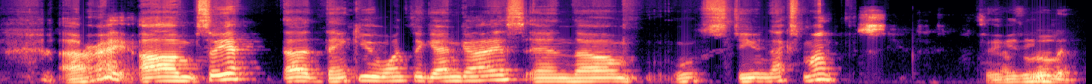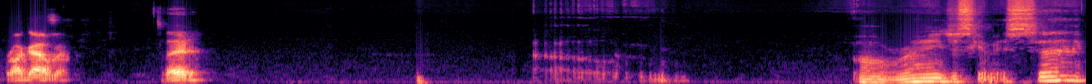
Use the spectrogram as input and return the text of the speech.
All right. Um. So yeah. Uh. Thank you once again, guys, and um. We'll see you next month. Take. Absolutely. Rock out, man. Later. All right. Just give me a sec.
